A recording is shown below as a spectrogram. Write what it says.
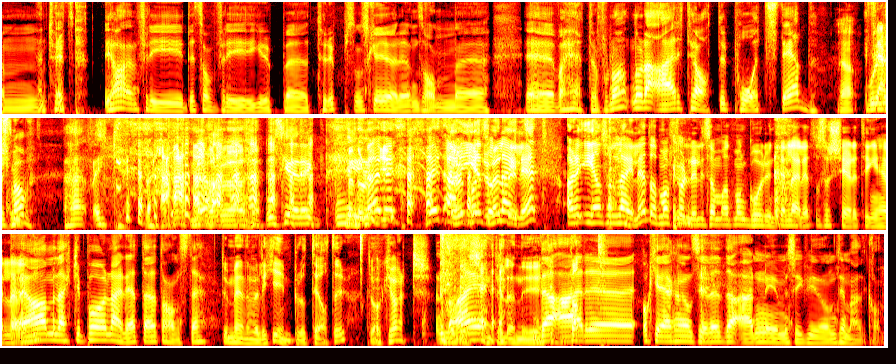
um, En trupp? et- Ja, en fri, litt sånn frigruppetrupp som skal gjøre en sånn uh, uh, Hva heter det for noe? Når det er teater på et sted. Ja. Hvor det liksom- Flashmob? Hæ? Ikke Vi skal gjøre Nei, vent, vent, er det i en sånn leilighet Er det i en sånn leilighet At man føler liksom At man går rundt i en leilighet Og så skjer det ting i hele Ja, men det er ikke på leilighet, det er et annet sted. Du mener vel ikke improteater? Du har ikke vært Nei, det er eh, Ok, jeg kan si det. Det er den nye musikkvideoen til Madcon.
